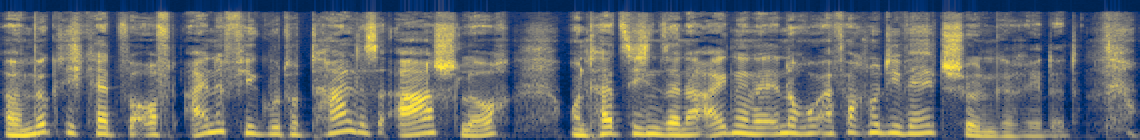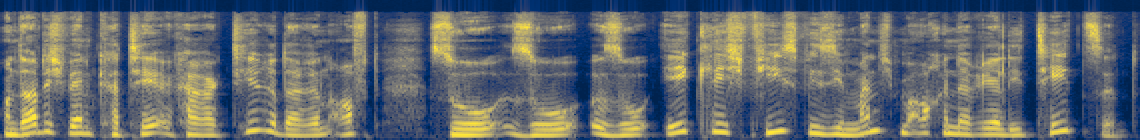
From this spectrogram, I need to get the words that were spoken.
Aber in Wirklichkeit war oft eine Figur total das Arschloch und hat sich in seiner eigenen Erinnerung einfach nur die Welt schön geredet. Und dadurch werden Charaktere darin oft so, so, so eklig fies, wie sie manchmal auch in der Realität sind.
